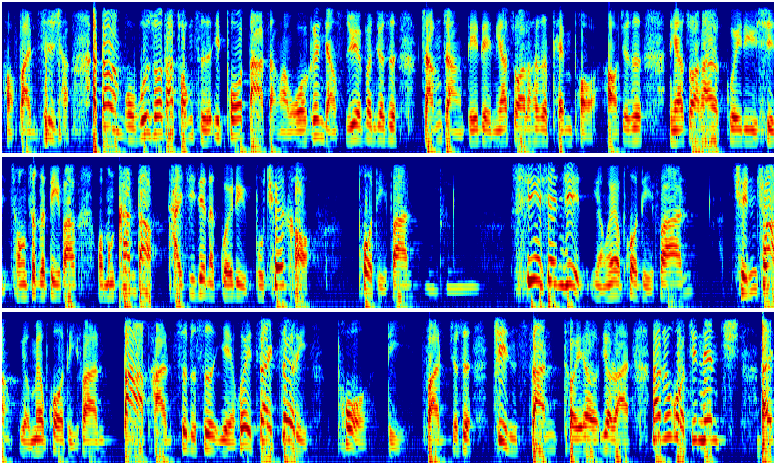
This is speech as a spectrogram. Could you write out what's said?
好反市场啊！当然我不是说它从此一波大涨啊，我跟你讲十月份就是涨涨跌跌，你要抓到它的 tempo 好，就是你要抓它的规律性。从这个地方我们看到台积电的规律补缺口破底翻，事业先进有没有破底翻？群创有没有破底翻？大盘是不是也会在这里破底翻？就是进三推二又来。那如果今天哎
